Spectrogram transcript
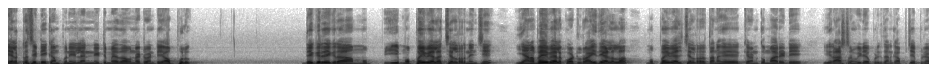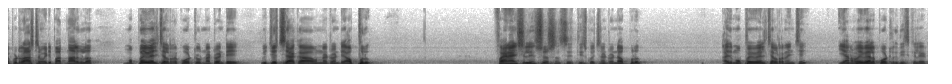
ఎలక్ట్రిసిటీ కంపెనీలన్నిటి మీద ఉన్నటువంటి అప్పులు దగ్గర దగ్గర ముప్ ఈ ముప్పై వేల చిల్లర నుంచి ఎనభై వేల కోట్ల ఐదేళ్ళలో ముప్పై వేల చిల్లర తన కిరణ్ కుమార్ రెడ్డి ఈ రాష్ట్రం వీడేప్పటికి తనకు అప్పచెప్పినప్పుడు రాష్ట్రం వీడి పద్నాలుగులో ముప్పై వేల చిల్లర కోట్లు ఉన్నటువంటి విద్యుత్ శాఖ ఉన్నటువంటి అప్పులు. ఫైనాన్షియల్ ఇన్స్టిట్యూషన్స్ తీసుకొచ్చినటువంటి అప్పులు. అది ముప్పై వేల చిల్లర నుంచి ఎనభై వేల కోట్లకు తీసుకెళ్ళాడు.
